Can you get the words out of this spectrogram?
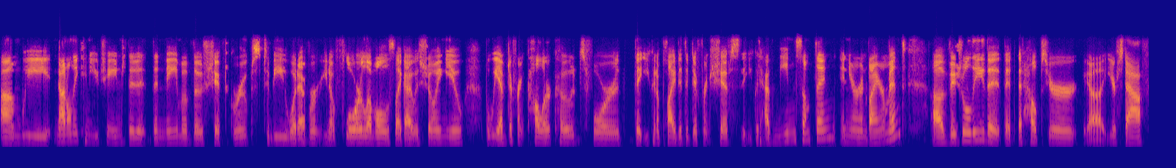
Um, we not only can you change the the name of those shift groups to be whatever you know floor levels like I was showing you, but we have different color codes for that you can apply to the different shifts that you could have mean something in your environment uh, visually that, that, that helps your uh, your staff,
